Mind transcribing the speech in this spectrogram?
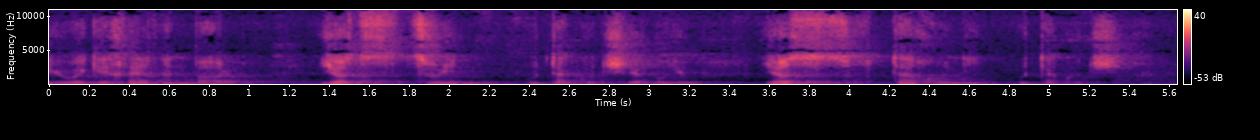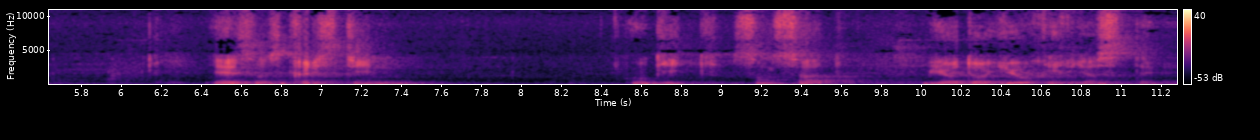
Yu egecher en bol, yos zuin utakuchir buyu, yos surtaruni utakuchir. Jesus Christin ugik sansot, biodo yur irios tebe.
